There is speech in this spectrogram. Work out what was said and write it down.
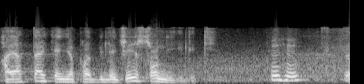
hayattayken yapabileceği son iyilik. Ee,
